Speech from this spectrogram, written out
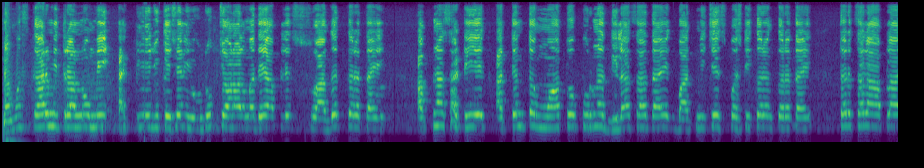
नमस्कार मित्रांनो मी ऍक्टिव्ह एज्युकेशन युट्यूब चॅनलमध्ये आपले स्वागत करत आहे. आपणासाठी एक अत्यंत महत्त्वपूर्ण दिलासादायक बातमीचे स्पष्टीकरण करत आहे. तर चला आपला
